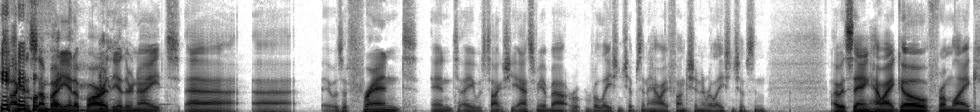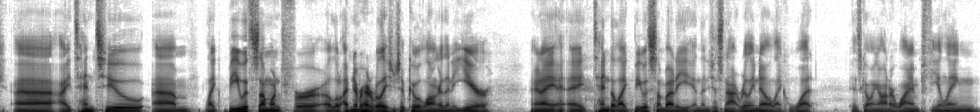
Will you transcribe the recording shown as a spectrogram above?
was talking to somebody at a bar the other night. Uh, uh, it was a friend, and I was talking. She asked me about r- relationships and how I function in relationships, and I was saying how I go from like uh, I tend to um, like be with someone for a little. I've never had a relationship go longer than a year, and I, I tend to like be with somebody and then just not really know like what is going on or why I'm feeling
